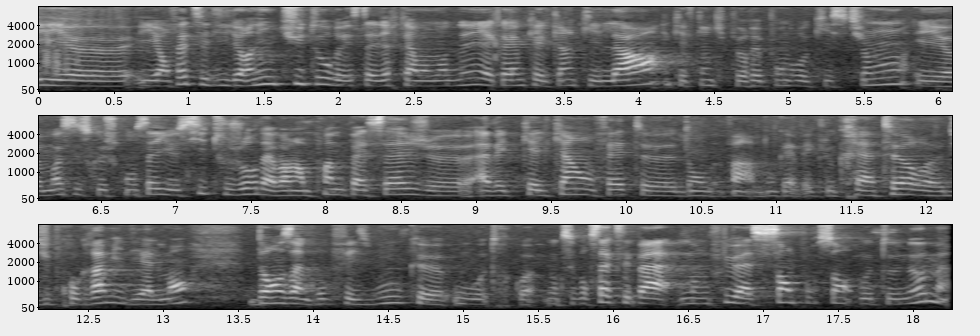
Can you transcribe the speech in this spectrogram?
Euh, et, en fait, c'est de l'e-learning tutoré, c'est-à-dire qu'à un moment donné, il y a quand même quelqu'un qui est là, quelqu'un qui peut répondre aux questions. Et euh, moi, c'est ce que je conseille aussi toujours d'avoir un point de passage euh, avec quelqu'un, en fait, enfin, donc avec le créateur du programme idéalement, dans un groupe Facebook ou autre. Quoi. Donc c'est pour ça que c'est pas non plus à 100% autonome.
